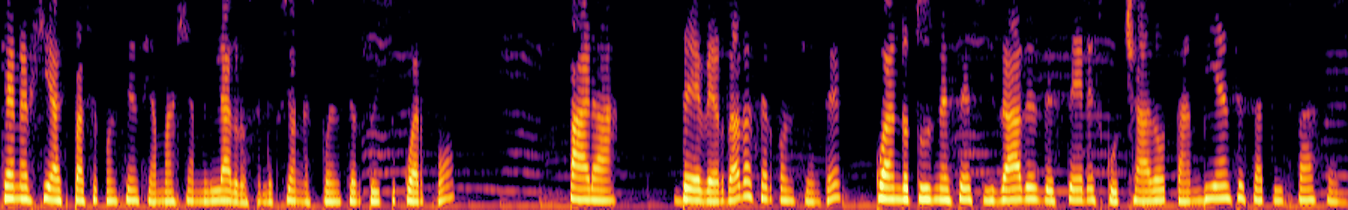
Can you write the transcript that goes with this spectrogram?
¿Qué energía, espacio, conciencia, magia, milagros, elecciones pueden ser tú y tu cuerpo para de verdad a ser consciente cuando tus necesidades de ser escuchado también se satisfacen.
